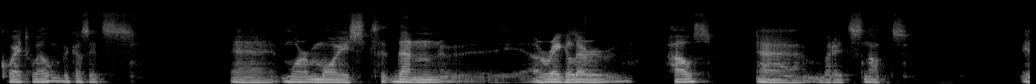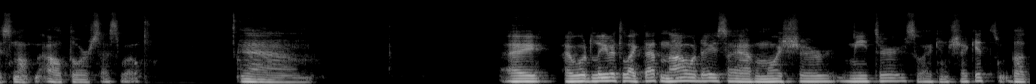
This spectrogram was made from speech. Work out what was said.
quite well because it's uh, more moist than a regular house, uh, but it's not it's not outdoors as well. Um, I I would leave it like that. Nowadays, I have a moisture meter, so I can check it. But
